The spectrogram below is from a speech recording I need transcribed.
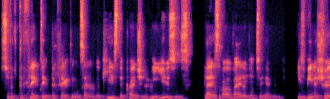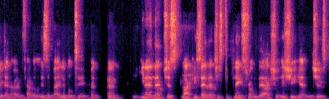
sort of deflecting, deflecting, and saying, "Look, he's the coach, and he uses players that are available to him. He's been assured that Owen Farrell is available to him." But, but you know, that just like you said, that just deflects from the actual issue here, which is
